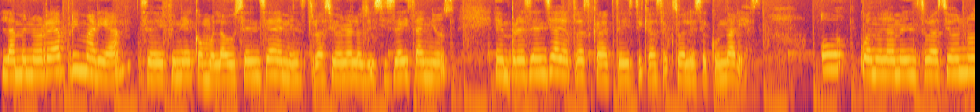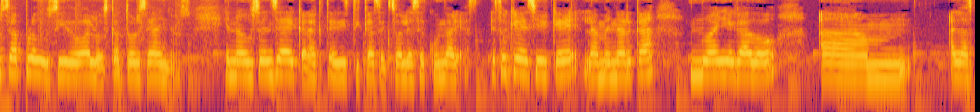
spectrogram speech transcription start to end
La menorrea primaria se define como la ausencia de menstruación a los 16 años en presencia de otras características sexuales secundarias o cuando la menstruación no se ha producido a los 14 años, en ausencia de características sexuales secundarias. Esto quiere decir que la menarca no ha llegado a, mm, las,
